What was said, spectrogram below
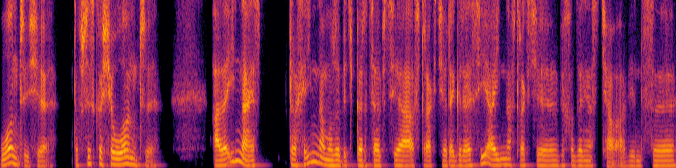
Łączy się. To wszystko się łączy, ale inna jest, trochę inna może być percepcja w trakcie regresji, a inna w trakcie wychodzenia z ciała, więc y,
